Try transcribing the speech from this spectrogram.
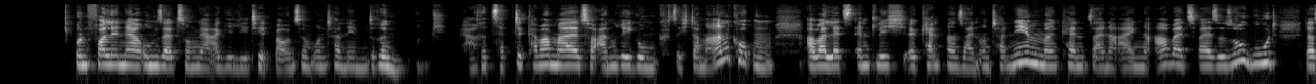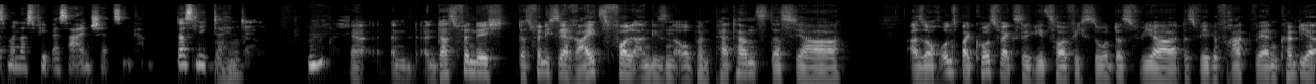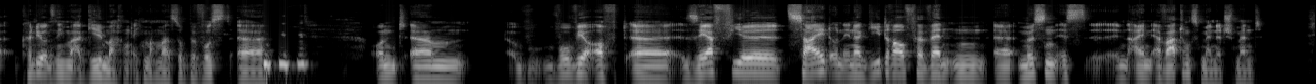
und voll in der Umsetzung der Agilität bei uns im Unternehmen drin. Und ja, Rezepte kann man mal zur Anregung sich da mal angucken, aber letztendlich äh, kennt man sein Unternehmen, man kennt seine eigene Arbeitsweise so gut, dass man das viel besser einschätzen kann. Das liegt mhm. dahinter. Mhm. Ja, das finde ich, das finde ich sehr reizvoll an diesen Open Patterns, dass ja, also auch uns bei Kurswechsel geht es häufig so, dass wir, dass wir gefragt werden, könnt ihr, könnt ihr uns nicht mal agil machen? Ich mache mal so bewusst äh, und ähm, wo wir oft äh, sehr viel Zeit und Energie drauf verwenden äh, müssen, ist in ein Erwartungsmanagement.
